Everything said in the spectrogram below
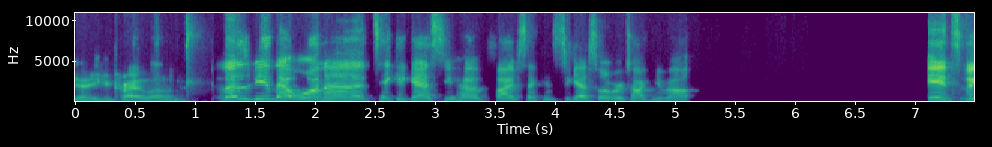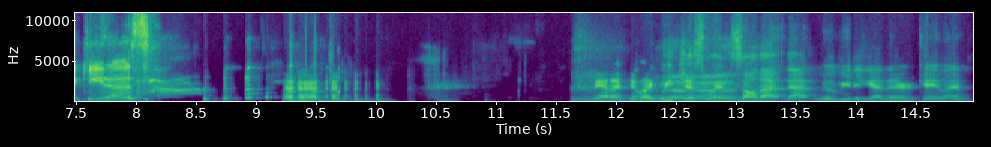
yeah, you can cry alone. For those of you that want to take a guess, you have five seconds to guess what we're talking about. It's vaquitas. Man, I feel like we just went and Uh. saw that that movie together, Caitlin.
